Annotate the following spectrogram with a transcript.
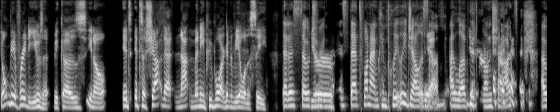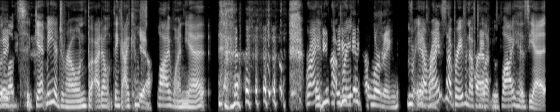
don't be afraid to use it because, you know, it's it's a shot that not many people are going to be able to see. That is so true. You're- That is- That's one I'm completely jealous Yeah. of. I love the drone shots. I would love to get me a drone, but I don't think I can Yeah. fly one yet. Ryan's they do, not they do brave take some learning. enough- Yeah, Ryan's not brave enough to let me fly his yet.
